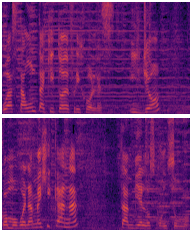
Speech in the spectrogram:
o hasta un taquito de frijoles. Y yo, como buena mexicana, también los consumo.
